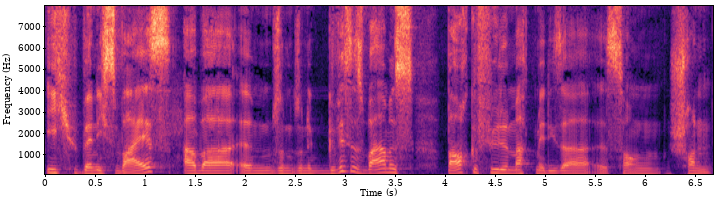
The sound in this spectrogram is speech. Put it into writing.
ich, wenn ich es weiß, aber ähm, so, so ein gewisses warmes Bauchgefühl macht mir dieser äh, Song schon.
